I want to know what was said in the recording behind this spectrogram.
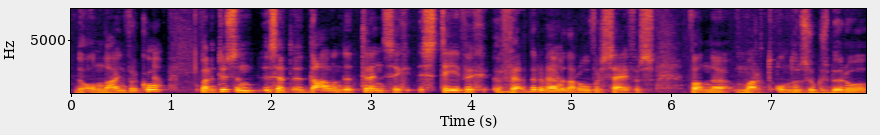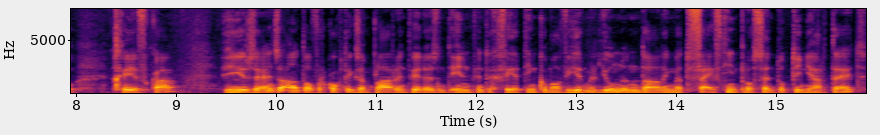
de online verkoop. Maar intussen zet de dalende trend zich stevig verder. We hebben daarover cijfers van uh, marktonderzoeksbureau GFK. Hier zijn ze. Aantal verkochte exemplaren in 2021 14,4 miljoen. Een daling met 15% op 10 jaar tijd.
